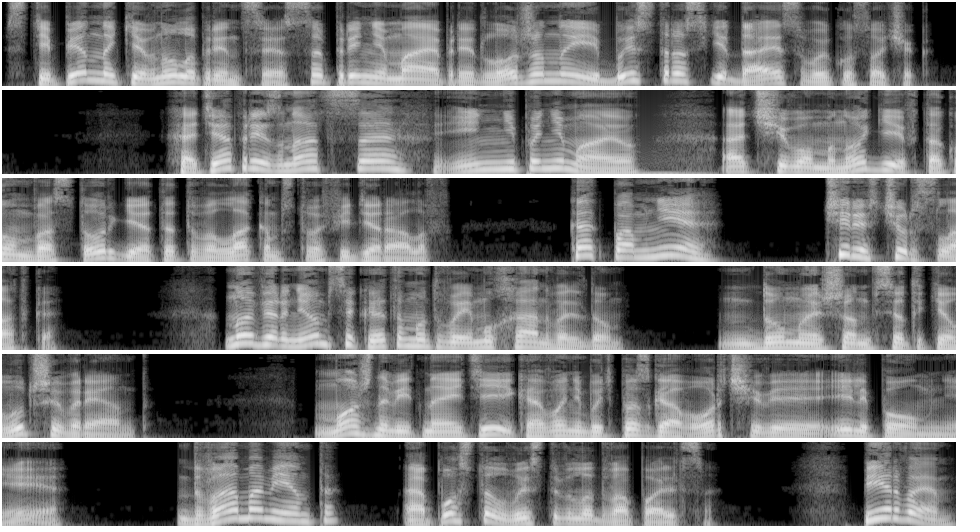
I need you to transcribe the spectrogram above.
Степенно кивнула принцесса, принимая предложенное и быстро съедая свой кусочек. Хотя, признаться, и не понимаю, отчего многие в таком восторге от этого лакомства федералов. Как по мне, чересчур сладко. Но вернемся к этому твоему Ханвальду. Думаешь, он все-таки лучший вариант? Можно ведь найти кого-нибудь позговорчивее или поумнее. Два момента. Апостол выставила два пальца. Первое.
